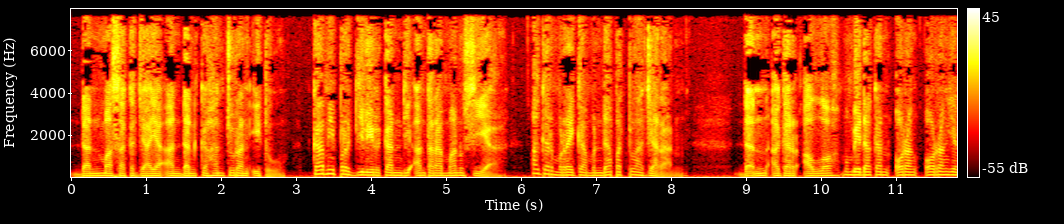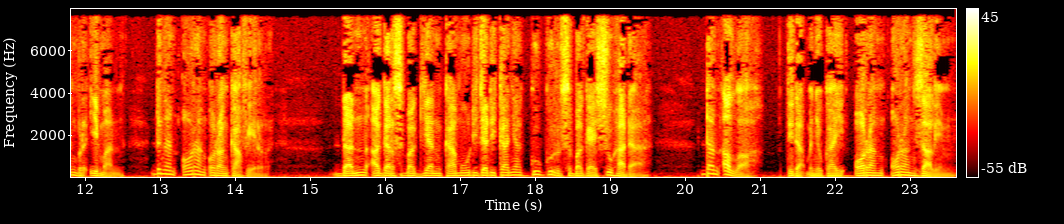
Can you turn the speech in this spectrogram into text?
Dan masa kejayaan dan kehancuran itu kami pergilirkan di antara manusia agar mereka mendapat pelajaran dan agar Allah membedakan orang-orang yang beriman dengan orang-orang kafir, dan agar sebagian kamu dijadikannya gugur sebagai syuhada, dan Allah tidak menyukai orang-orang zalim.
